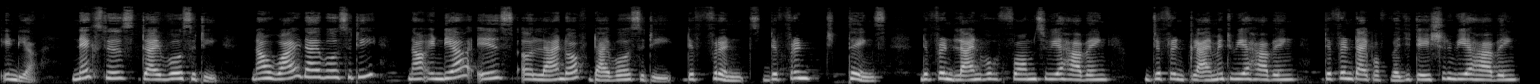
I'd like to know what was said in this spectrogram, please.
India. Next is diversity. Now why diversity? Now India is a land of diversity, different, different things, different land forms we are having, different climate we are having, different type of vegetation we are having,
